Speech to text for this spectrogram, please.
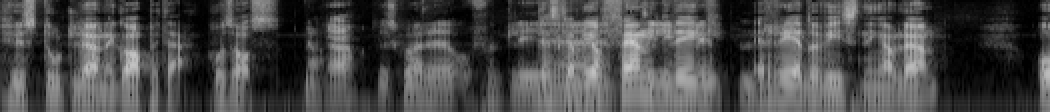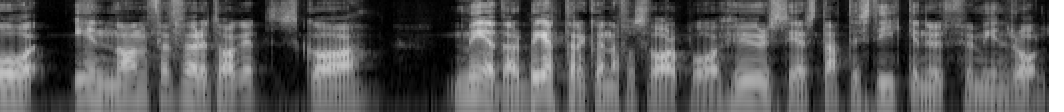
hur stort lönegapet är hos oss. ja. Ja. Det skal være offentlig Det ska bli eh, offentlig. Mm. redovisning av lön. Och innanför företaget ska medarbetare kunna få svar på hur ser statistiken ut för min roll?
